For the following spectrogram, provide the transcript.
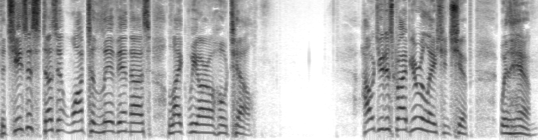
that Jesus doesn't want to live in us like we are a hotel. How would you describe your relationship with Him?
